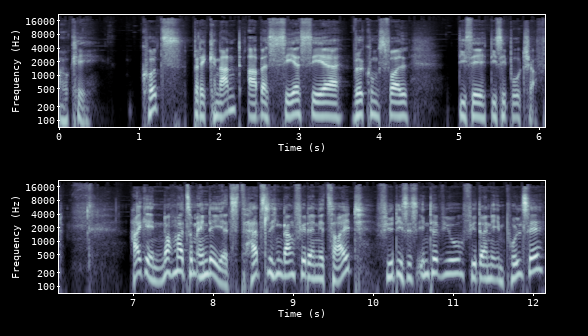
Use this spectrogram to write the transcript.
Okay, kurz, prägnant, aber sehr, sehr wirkungsvoll, diese, diese Botschaft. Heike, nochmal zum Ende jetzt. Herzlichen Dank für deine Zeit, für dieses Interview, für deine Impulse.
